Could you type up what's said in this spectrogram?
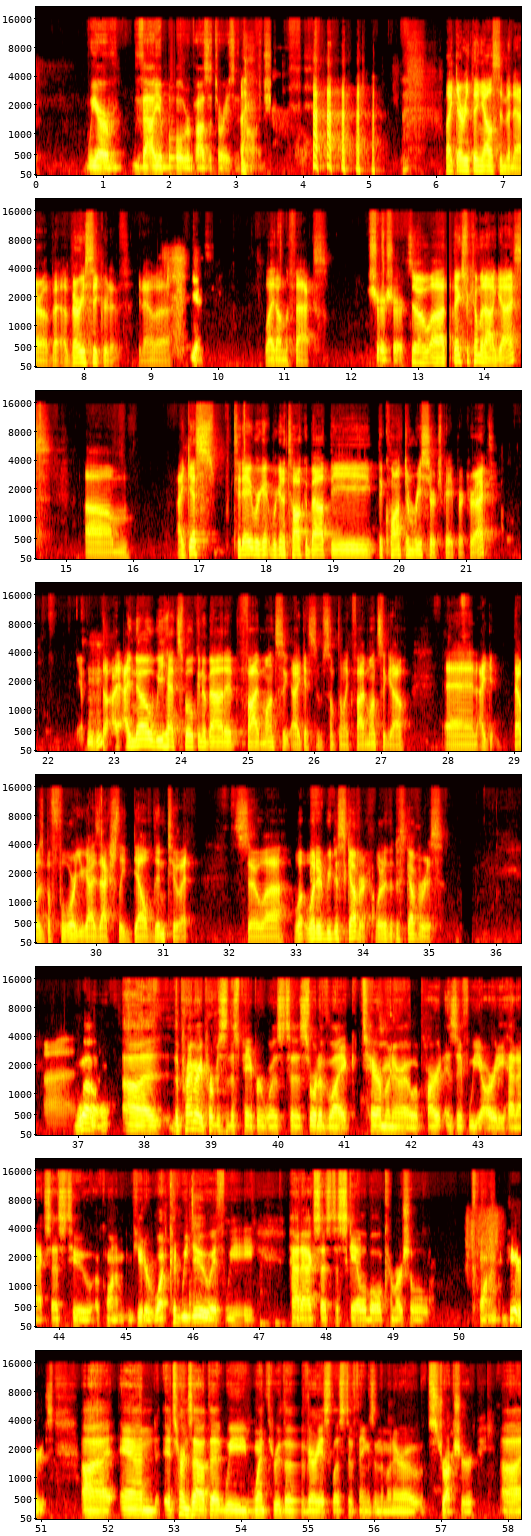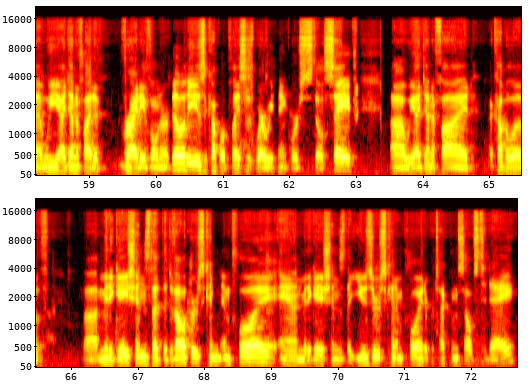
We are valuable repositories of knowledge. like everything else in Monero, very secretive. You know, uh, yes, light on the facts. sure, sure. So uh, thanks for coming on, guys. Um, I guess today we're gonna, we're going to talk about the the quantum research paper, correct? Mhm. So I, I know we had spoken about it five months. I guess it was something like five months ago, and I that was before you guys actually delved into it. So uh, what what did we discover? What are the discoveries? Well, uh, the primary purpose of this paper was to sort of like tear Monero apart as if we already had access to a quantum computer. What could we do if we had access to scalable commercial quantum computers? Uh, and it turns out that we went through the various list of things in the Monero structure. Uh, we identified a variety of vulnerabilities, a couple of places where we think we're still safe. Uh, we identified a couple of uh, mitigations that the developers can employ and mitigations that users can employ to protect themselves today,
